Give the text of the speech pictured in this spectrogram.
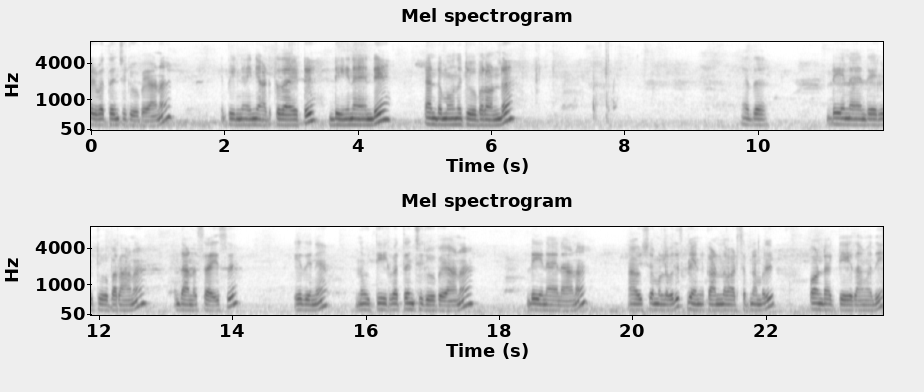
എഴുപത്തഞ്ച് രൂപയാണ്. പിന്നെ ഇനി അടുത്തതായിട്ട് ഡീനേന്റെ രണ്ട് മൂന്ന് ട്യൂബറുണ്ട് ഇത് ഡി നയന്റെ ഒരു ട്യൂബറാണ്. ഇതാണ് സൈസ്. ഇതിന് നൂറ്റി ഇരുപത്തഞ്ച് രൂപയാണ്. ഡി നയനാണ് ആവശ്യമുള്ളവർ സ്ക്രീനിൽ കാണുന്ന വാട്സപ്പ് നമ്പറിൽ കോണ്ടാക്ട് ചെയ്താൽ മതി.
